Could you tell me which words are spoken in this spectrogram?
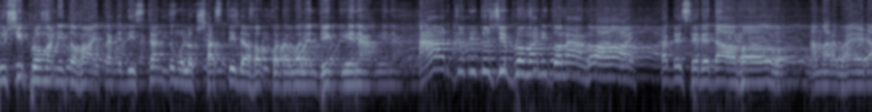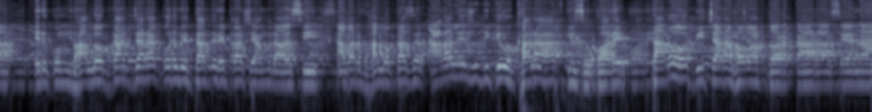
দোষী প্রমাণিত হয়, তাকে দৃষ্টান্তমূলক শাস্তি দেওয়া হোক, কথা বলেন ঠিক না আর যদি দোষী প্রমাণিত না হয়, তাকে ছেড়ে দেওয়া হোক। আমার ভাইয়েরা, এরকম ভালো কাজ যারা করবে, তাদের পাশে আমরা আছি। আবার ভালো কাজের আড়ালে যদি কেউ খারাপ কিছু করে, তারও বিচার হওয়ার দরকার আছে না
